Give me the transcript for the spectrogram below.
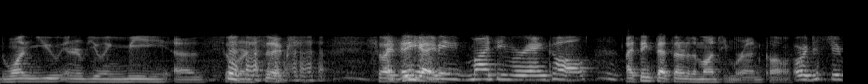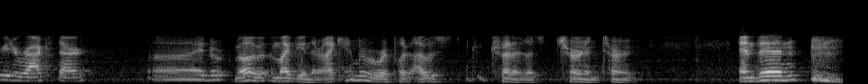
the one you interviewing me as Silver and Six. So I, I think, think it would be Monty Moran call. I think that's under the Monty Moran call. Or distributor Rockstar. I don't. Well, it might be in there. I can't remember where I put it. I was trying to just churn and turn. And then,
